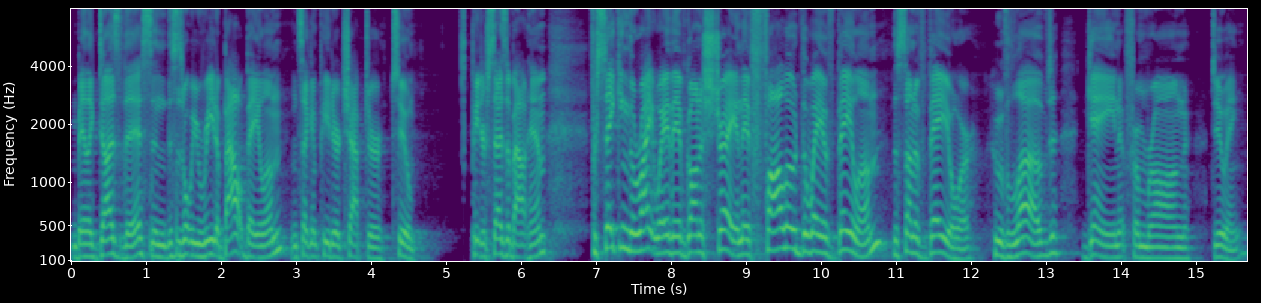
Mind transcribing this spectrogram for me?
And Balak does this, and this is what we read about Balaam in 2 Peter chapter 2. Peter says about him, Forsaking the right way, they have gone astray, and they have followed the way of Balaam, the son of Beor who have loved gain from wrongdoing.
